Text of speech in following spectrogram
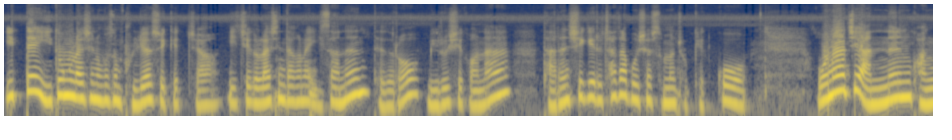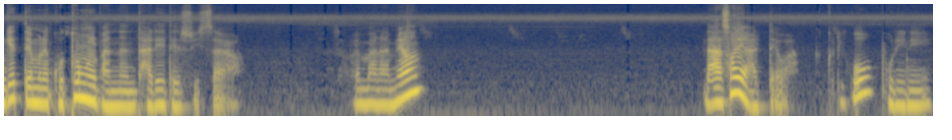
이때 이동을 하시는 것은 불리할 수 있겠죠. 이직을 하신다거나 이사는 되도록 미루시거나 다른 시기를 찾아보셨으면 좋겠고 원하지 않는 관계 때문에 고통을 받는 달이 될 수 있어요. 웬만하면 나서야 할 때와 그리고 본인이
